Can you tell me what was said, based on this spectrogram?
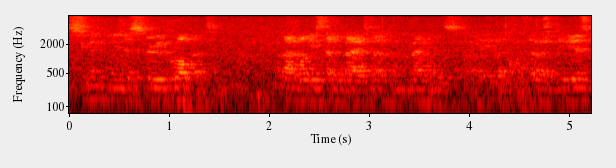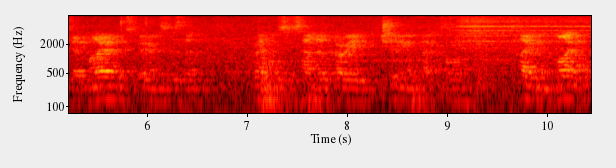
significantly disagree with Robert about what he said about um, Reynolds uh, a few years ago. My own experience is that Reynolds has had a very chilling effect on claimant libel.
